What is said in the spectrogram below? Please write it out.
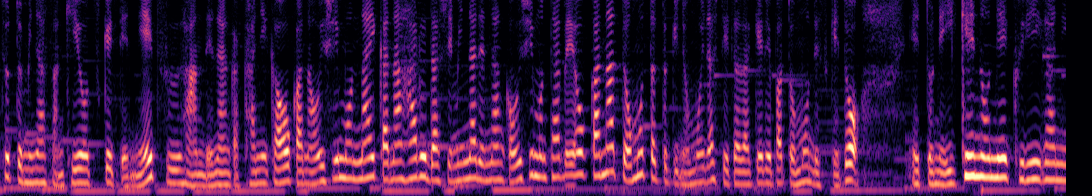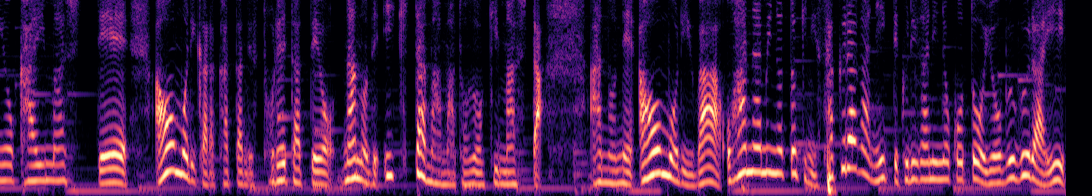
ちょっと皆さん気をつけてね、通販でなんかカニ買おうかな、美味しいもんないかな、春だしみんなでなんか美味しいもん食べようかなって思った時に思い出していただければと思うんですけど、えっとね、池のね、栗ガニを買いまして、青森から買ったんです。取れたてを。なので生きたまま届きました。あのね、青森はお花見の時に桜ガニって栗ガニのことを呼ぶぐらい、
